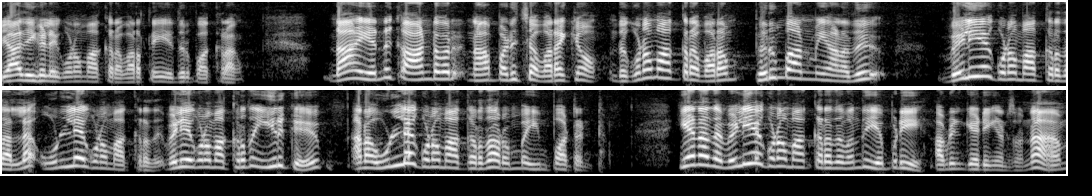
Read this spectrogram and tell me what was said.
வியாதிகளை குணமாக்குற வரத்தை எதிர்பார்க்குறாங்க. நான் எனக்கு ஆண்டவர் நான் படித்த வரைக்கும் இந்த குணமாக்குற வரம் பெரும்பான்மையானது வெளியே குணமாக்குறது அல்ல உள்ளே குணமாக்குறது. வெளியே குணமாக்குறதும் இருக்குது ஆனால் உள்ளே குணமாக்குறது தான் ரொம்ப இம்பார்ட்டண்ட் ஏன்னா அந்த வெளியே குணமாக்குறது வந்து எப்படி அப்படின்னு கேட்டிங்கன்னு சொன்னால்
